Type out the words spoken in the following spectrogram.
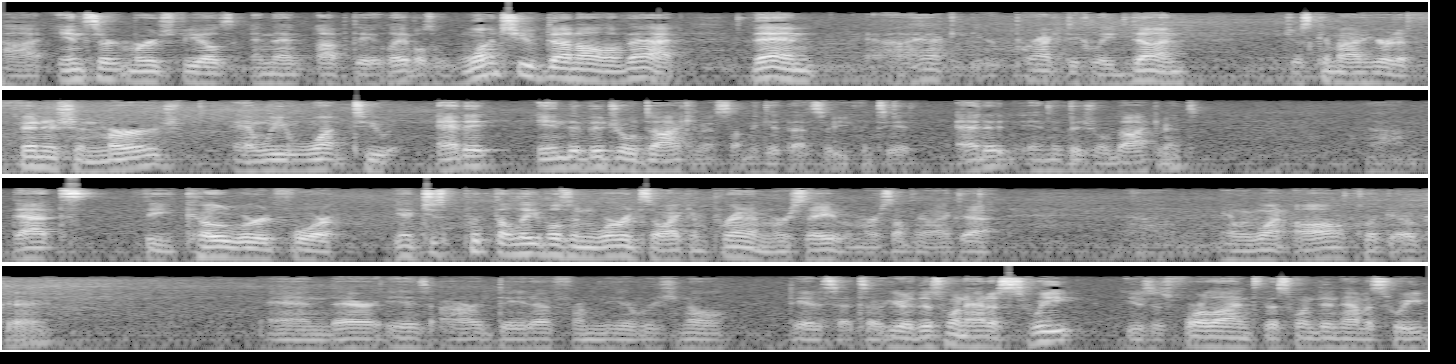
uh, insert merge fields, and then update labels. Once you've done all of that, then uh, heck, you're practically done. Just come out here to finish and merge, and we want to edit individual documents. Let me get that so you can see it. Edit individual documents. Um, that's the code word for yeah, just put the labels in Word so I can print them or save them or something like that. Um, and we want all, click OK. And there is our data from the original data set. So here, this one had a suite, uses four lines. This one didn't have a suite.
